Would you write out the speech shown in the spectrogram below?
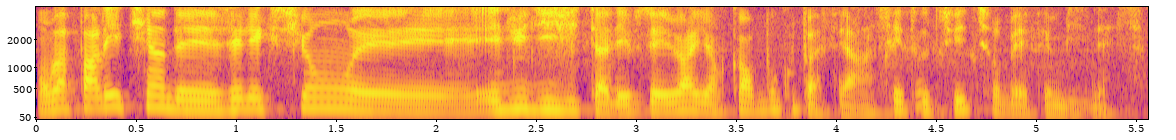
On va parler, tiens, des élections et, et du digital. Et vous allez voir, il y a encore beaucoup à faire. Hein. C'est tout de suite sur BFM Business.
